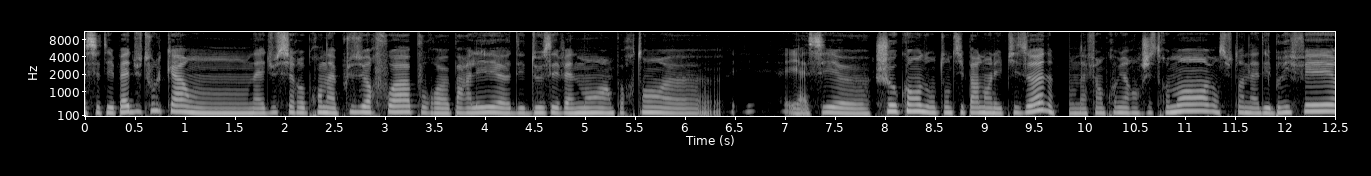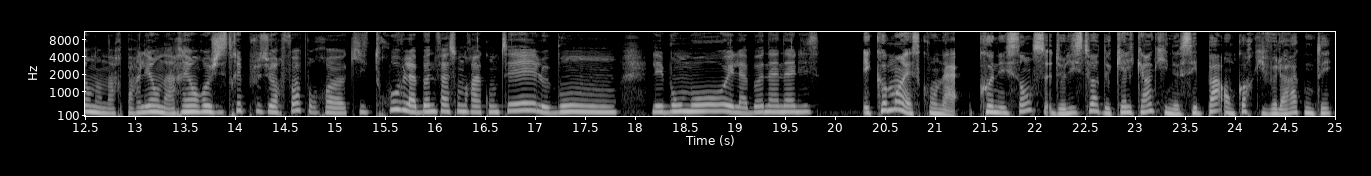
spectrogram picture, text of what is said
c'était pas du tout le cas. On a dû s'y reprendre à plusieurs fois pour parler des deux événements importants et assez choquants dont on y parle dans l'épisode. On a fait un premier enregistrement, ensuite on a débriefé, on en a reparlé, on a réenregistré plusieurs fois pour qu'ils trouvent la bonne façon de raconter, le bon, les bons mots et la bonne analyse. Et comment est-ce qu'on a connaissance de l'histoire de quelqu'un qui ne sait pas encore qui veut la raconter?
